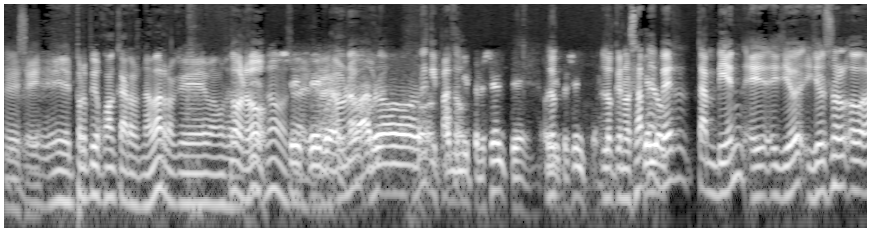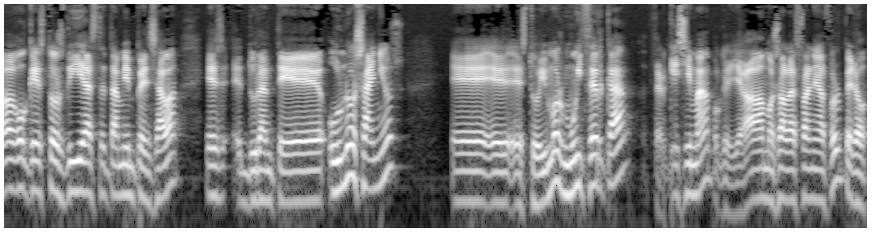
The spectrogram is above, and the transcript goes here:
Eh, el propio Juan Carlos Navarro, que vamos a No, decir, no. ¿no? O Sí, sea, sí, bueno, Navarro un equipazo. omnipresente, Lo, omnipresente. lo que nos Que hace lo- ver también, eh, yo, yo es algo que estos días también pensaba, es eh, durante unos años eh, eh, estuvimos muy cerca, cerquísima, porque llegábamos a las Final Four, pero,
